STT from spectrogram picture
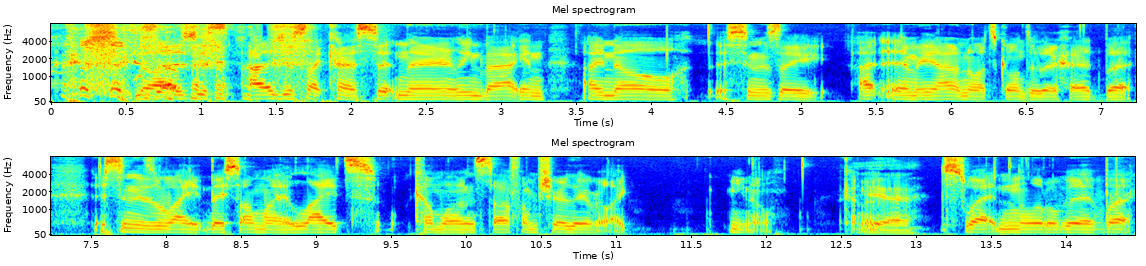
No, I was just I was just like kind of sitting there, lean back, and I know as soon as they. I, I mean, I don't know what's going through their head, but as soon as my, they saw my lights come on and stuff, I'm sure they were like, you know, kind of yeah. sweating a little bit. But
